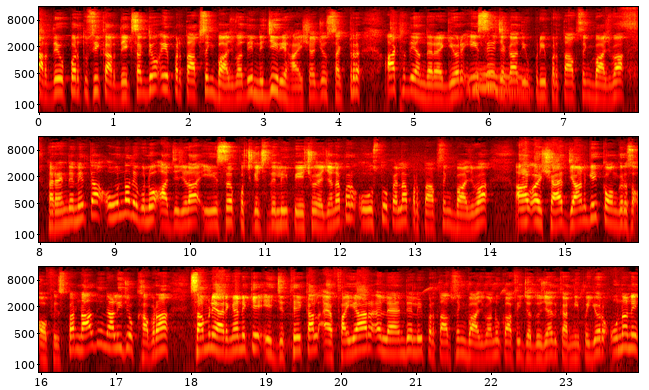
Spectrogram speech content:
ਘਰ ਦੇ ਉੱਪਰ ਤੁਸੀਂ ਘਰ ਦੇਖ ਸਕਦੇ ਹੋ, ਇਹ ਪ੍ਰਤਾਪ ਸਿੰਘ ਬਾਜਵਾ ਦੀ ਨਿੱਜੀ ਰਿਹਾਇਸ਼ ਹੈ, ਜੋ ਸੈਕਟਰ 8 ਦੇ ਅੰਦਰ ਹੈਗੀ ਔਰ ਇਸੇ ਜਗ੍ਹਾ ਦੀ ਉੱਪਰੀ ਪ੍ਰਤਾਪ ਸਿੰਘ ਬਾਜਵਾ ਰਹਿੰਦੇ ਨੇ। ਤਾਂ ਉਹਨਾਂ ਦੇ ਵੱਲੋਂ ਅੱਜ ਜਿਹੜਾ ਇਸ ਪੁੱਛਗਿੱਛ ਦੇ ਲਈ ਪੇਸ਼ ਹੋਇਆ ਜਾਣਾ ਪਰ ਉਸ ਤੋਂ ਪਹਿਲਾਂ ਪ੍ਰਤਾਪ ਸਿੰਘ ਬਾਜਵਾ ਸ਼ਾਇਦ ਜਾਣਗੇ ਕਾਂਗਰਸ ਆਫਿਸ। ਪਰ ਨਾਲ ਦੀ ਨਾਲ ਹੀ ਜੋ ਖਬਰਾਂ ਸਾਹਮਣੇ ਆ ਰਹੀਆਂ ਨੇ ਕਿ ਇਹ ਜਿੱਥੇ ਕੱਲ ਐਫ ਆਈ ਆਰ ਲੈਣ ਦੇ ਲਈ ਪ੍ਰਤਾਪ ਸਿੰਘ ਬਾਜਵਾ ਨੂੰ ਕਾਫੀ ਜਦੋਜਹਿਦ ਕਰਨੀ ਪਈ ਔਰ ਉਹਨਾਂ ਨੇ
